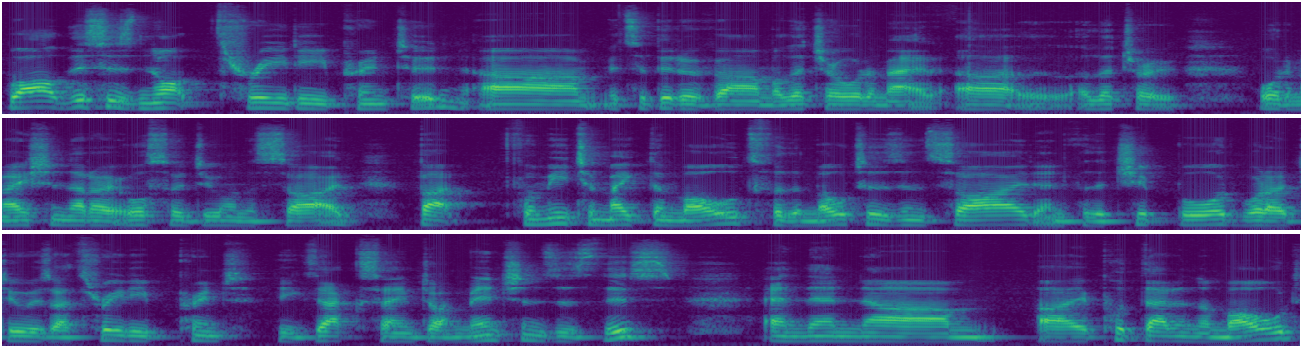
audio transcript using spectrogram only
while this is not 3D printed, um, it's a bit of um, electro, uh, electro automation that I also do on the side. But for me to make the molds for the motors inside and for the chipboard, what I do is I 3D print the exact same dimensions as this, and then um, I put that in the mold.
